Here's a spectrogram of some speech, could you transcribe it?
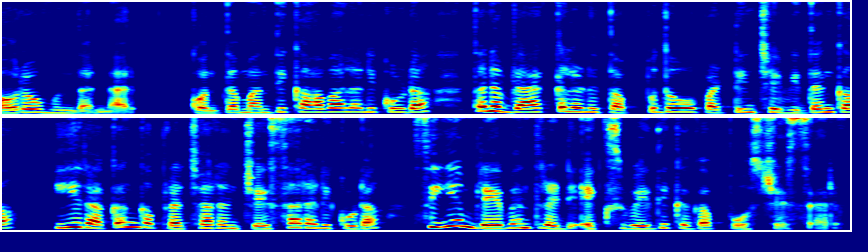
గౌరవం ఉందన్నారు. కొంతమంది కావాలని కూడా తన వ్యాఖ్యలను తప్పుదోవ పట్టించే విధంగా ఈ రకంగా ప్రచారం చేశారని కూడా సీఎం రేవంత్ రెడ్డి ఎక్స్ వేదికగా పోస్ట్ చేశారు.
